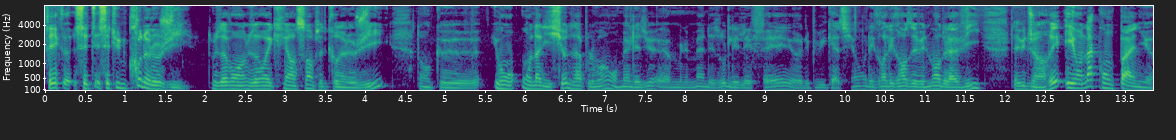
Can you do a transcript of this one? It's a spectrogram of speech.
C'est-à-dire que c'est une chronologie. Nous avons, écrit ensemble cette chronologie. Donc, euh, on, on, additionne simplement, on met les, euh, mains des autres, les, faits, euh, les publications, les grands, les grands événements de la vie, la vie de genre, et on accompagne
